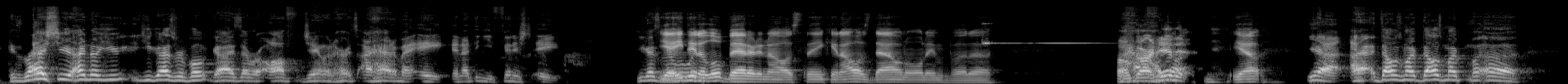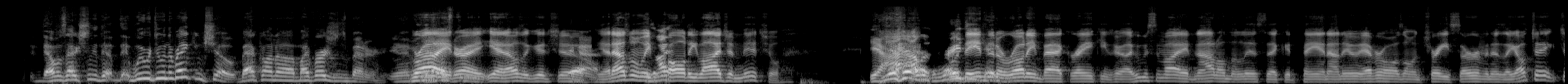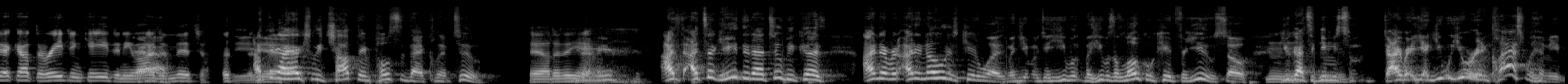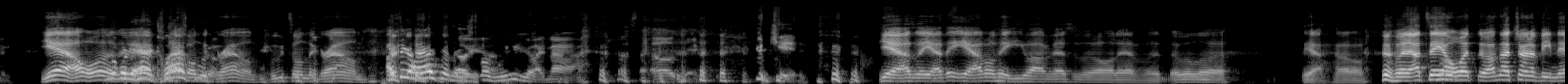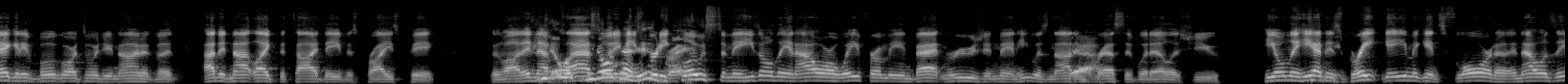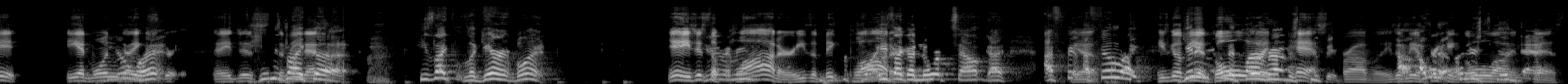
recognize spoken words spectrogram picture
Because last year, I know you you guys were both guys that were off Jalen Hurts. I had him at eight, and I think he finished eight. You guys, Yeah, he remember did a little better than I was thinking. I was down on him, but uh, How- Bogart hit it. yeah. Yeah, I, that was my that was my, my uh that was actually the we were doing the ranking show back on uh my version's better. You know what I mean? Right, the- right. Yeah, that was a good show. Yeah. Yeah, that was when we 'Cause I- called Elijah Mitchell. Yeah, Yeah, I, I was, the Or at the end of the running back rankings. We're like, who's somebody not on the list that could pan? I knew everyone was on Trey Sermon. I was like, I'll check check out the Raging Cage and Elijah Yeah. Mitchell. I think. I actually chopped and posted that clip too. Hell did he? You know I mean? I, I took heed to that too because I never I didn't know who this kid was, but, you, he was but he was a local kid for you, so you Mhm, got to give me mhm. some direct. Yeah, you you were in class with him even. Yeah, I was. Yeah, had class on the him. ground. Boots on the ground. I think I asked him Oh, yeah. you weed. You're like, nah. Like, "Oh, okay, good kid. yeah, I was like, yeah, I think yeah, I don't think Eli messes with all that, but we'll uh yeah, I don't but I'll tell you what though, I'm not trying to be negative, Bogart toward your Niners, but I did not like the Ty Davis price pick. Because I didn't You have know what- you class know with him, he's is, pretty right? close to me. He's only an hour away from me in Baton Rouge, and man, he was not Yeah. impressive with LSU. He only he had this great game against Florida, and that was it. He had one know like, what? gr- and he just He's me, like that's- uh he's like LeGarrette Blunt. yeah, he's just you a what I mean? plotter. He's a big plotter. He's like a north south guy. I feel I feel like He's gonna be a goal line pest, probably. He's gonna be I a freaking goal line that. pest.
